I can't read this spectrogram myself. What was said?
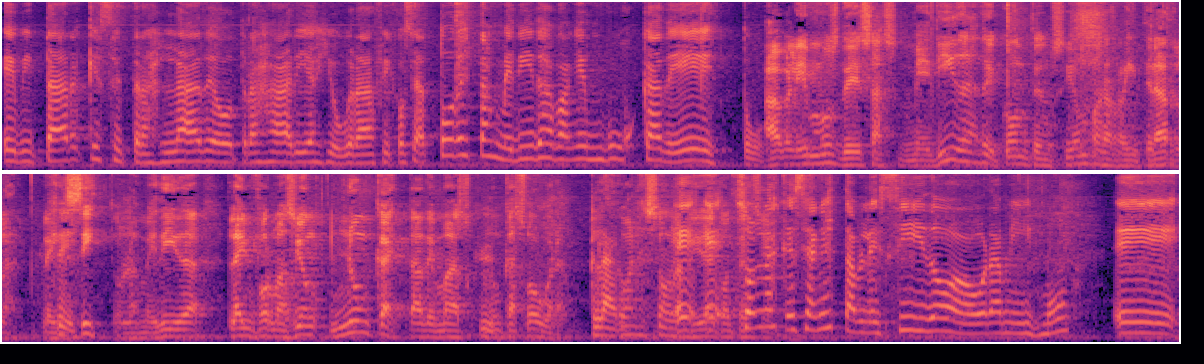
evitar que se traslade a otras áreas geográficas. O sea, todas estas medidas van en busca de esto. Hablemos de esas medidas de contención para reiterarlas. Le insisto, la medida, la información nunca está de más, nunca sobra. Claro. ¿Cuáles son las eh, medidas de eh, contención? Son las que se han establecido ahora mismo. Eh,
